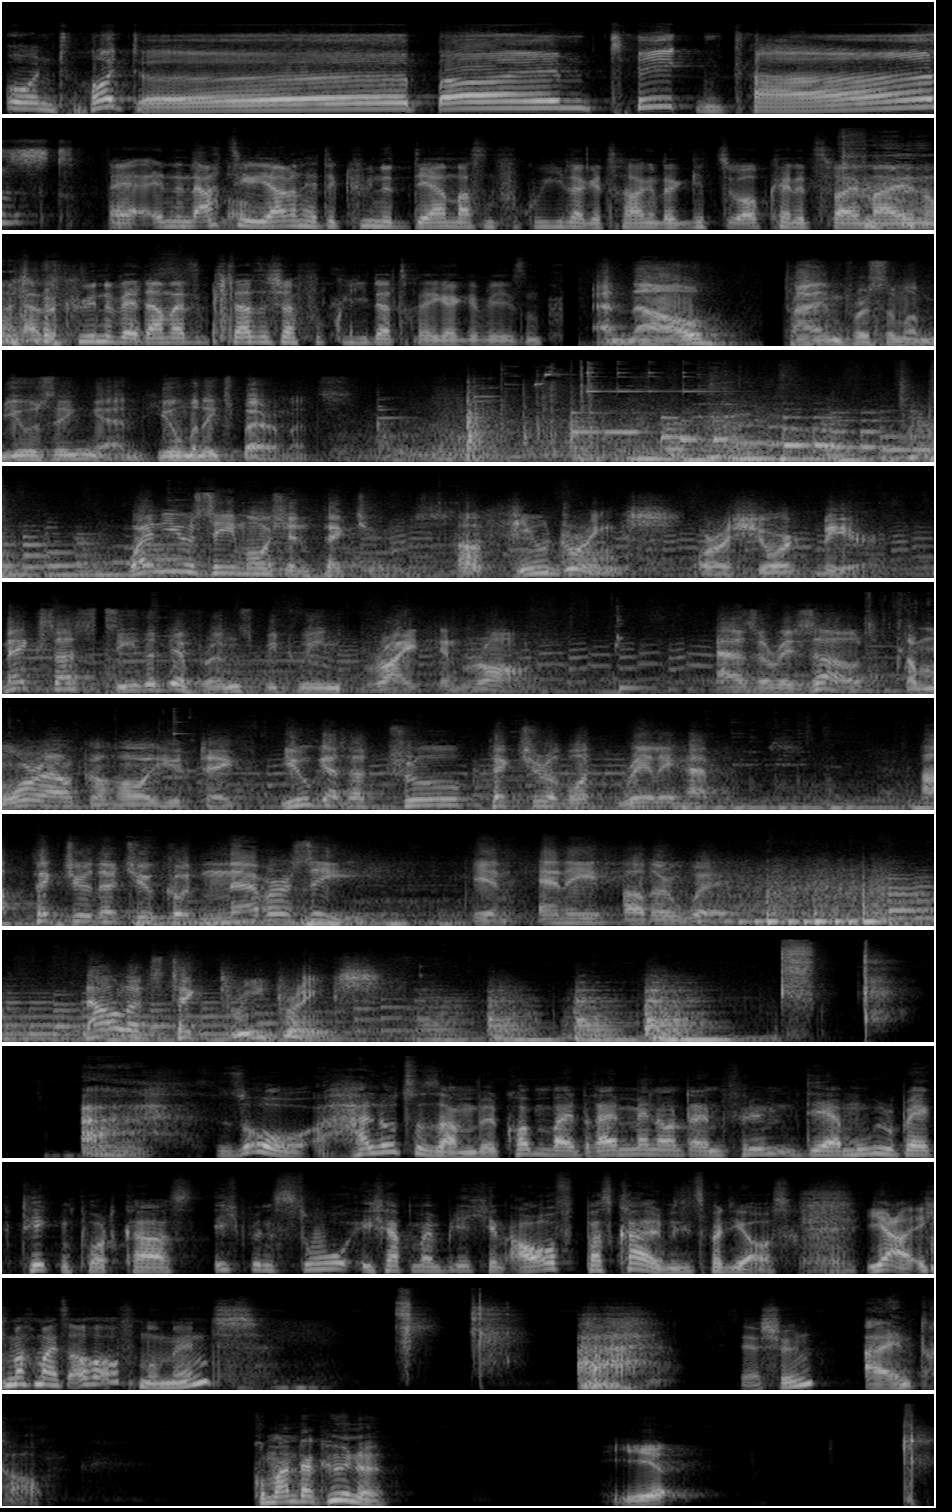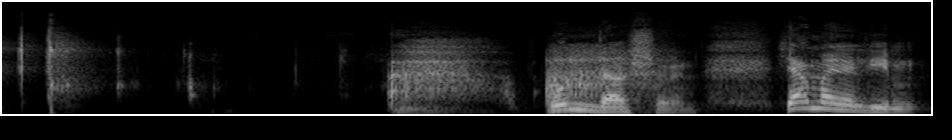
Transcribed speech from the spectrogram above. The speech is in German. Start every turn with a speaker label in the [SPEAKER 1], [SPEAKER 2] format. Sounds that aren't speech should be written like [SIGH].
[SPEAKER 1] Und heute beim Thekencast.
[SPEAKER 2] In den 80er Jahren hätte Kühne dermaßen Fukuhila getragen, da gibt es überhaupt keine zwei [LAUGHS] Meinungen. Also Kühne wäre damals ein klassischer Fukuhila-Träger gewesen.
[SPEAKER 3] And now, time for some amusing and human experiments.
[SPEAKER 4] When you see motion pictures,
[SPEAKER 5] A few drinks
[SPEAKER 4] or a short beer makes us
[SPEAKER 3] See the difference between
[SPEAKER 4] right and wrong. As a result,
[SPEAKER 5] The more alcohol you take,
[SPEAKER 4] you get a true picture of what really happens. A picture that you could never see in any other way. Now let's take
[SPEAKER 5] three drinks.
[SPEAKER 6] So, hallo zusammen, willkommen bei Drei Männer und einem Film, der Movie Break Theken Podcast. Ich bin's du, ich habe mein Bierchen auf. Pascal, wie sieht's bei dir aus?
[SPEAKER 2] Ja, ich mache mal jetzt auch auf. Moment. Ah, sehr schön.
[SPEAKER 6] Ein Traum. Commander Kühne,
[SPEAKER 1] Hier.
[SPEAKER 6] wunderschön. Ja, meine Lieben,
